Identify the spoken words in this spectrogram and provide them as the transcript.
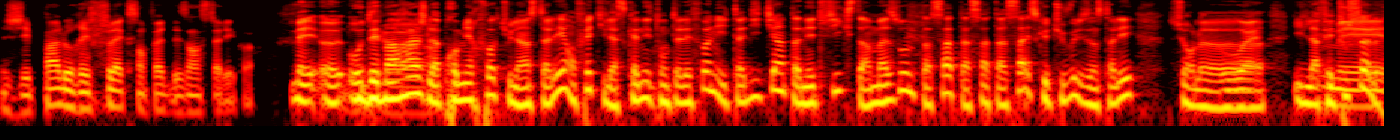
j'ai pas le réflexe en fait de les installer quoi. Mais euh, au démarrage, la première fois que tu l'as installé, en fait, il a scanné ton téléphone et il t'a dit tiens, t'as Netflix, t'as Amazon, t'as ça, t'as ça, t'as ça. Est-ce que tu veux les installer sur le ouais, Il l'a fait tout seul.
